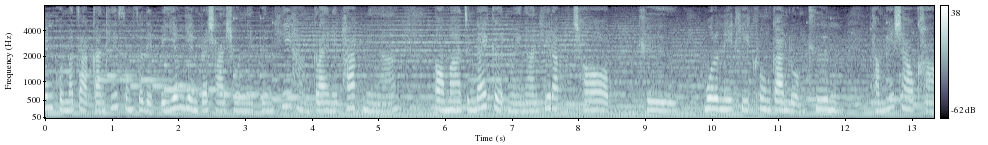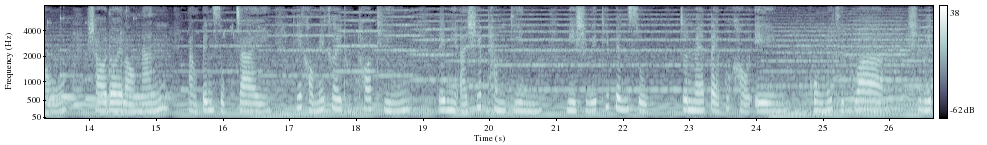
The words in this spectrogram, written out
เป็นผลมาจากการที่ทรงเสด็จไปเยี่ยมเยียนประชาชนในพื้นที่ห่างไกลในภาคเหนือ ต่อมาจึงได้เกิดหน่วยงานที่รับผิดชอบ คือมูลนิธิโครงการหลวงขึ้นทำให้ชาวเขา ชาวดอยเหล่านั้นต่างเป็นสุขใจ ที่เขาไม่เคยถูกทอดทิ้ง ได้มีอาชีพทำกิน มีชีวิตที่เป็นสุข จนแม้แต่พวกเขาเอง คงไม่คิดว่าชีวิต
